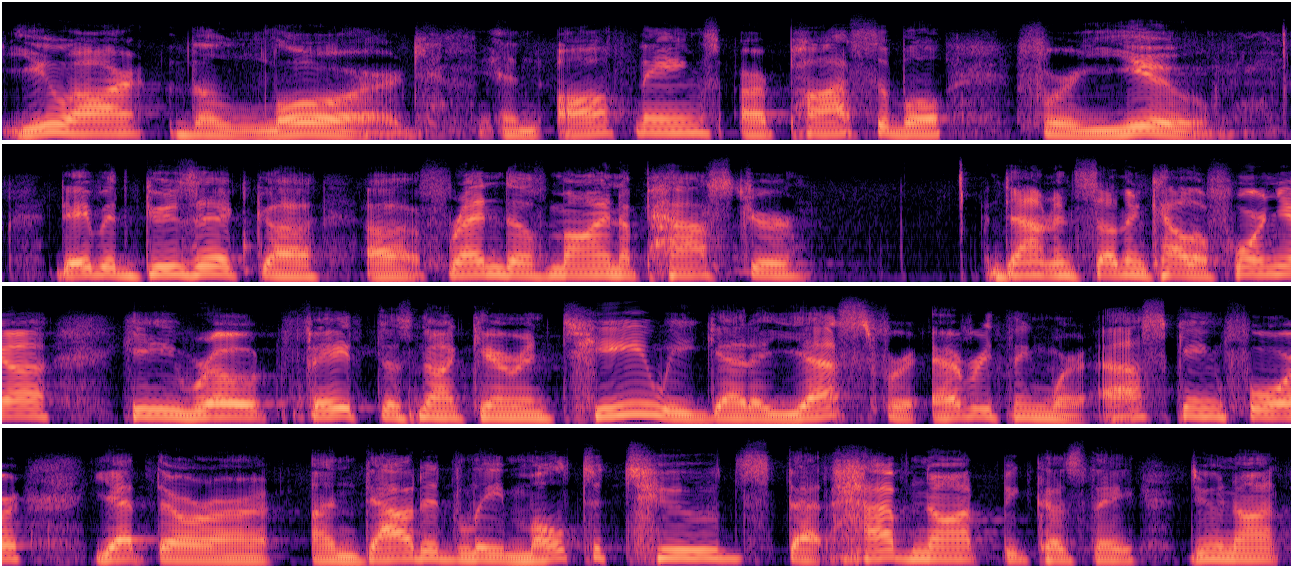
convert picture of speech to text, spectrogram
You are the Lord, and all things are possible for you. David Guzik, uh, a friend of mine, a pastor down in Southern California, he wrote, Faith does not guarantee we get a yes for everything we're asking for, yet there are undoubtedly multitudes that have not because they do not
